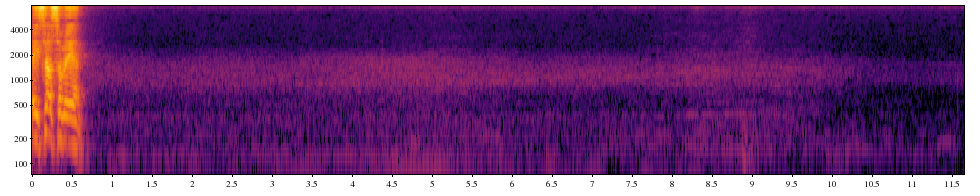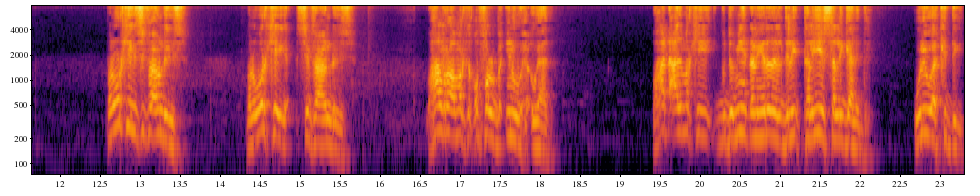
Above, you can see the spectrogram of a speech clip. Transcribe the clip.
ay saa sameeyaan bal warkayga si fiican dhegeyso bal warkayga si fiican dhegeyso waxaa la rabaa marka qof walba inuu wax ogaado. Waxaa dhacday markii guddoomiyihii dhalinyarada la dilay taliyihii saldhigaa la dilay. Weli waa ka digey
